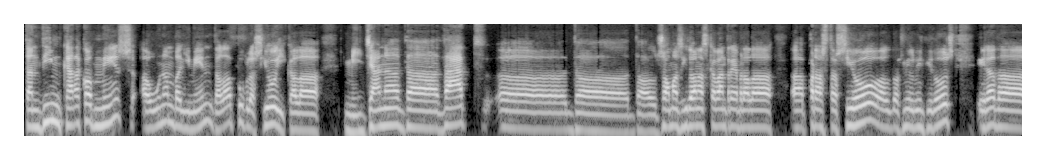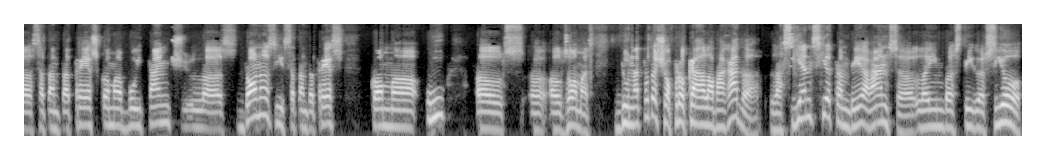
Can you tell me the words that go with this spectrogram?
tendim cada cop més a un envelliment de la població i que la mitjana d'edat eh, de, dels homes i dones que van rebre la eh, prestació el 2022 era de 73,8 anys les dones i 73,1 els, eh, els homes. Donat tot això, però que a la vegada la ciència també avança, la investigació,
